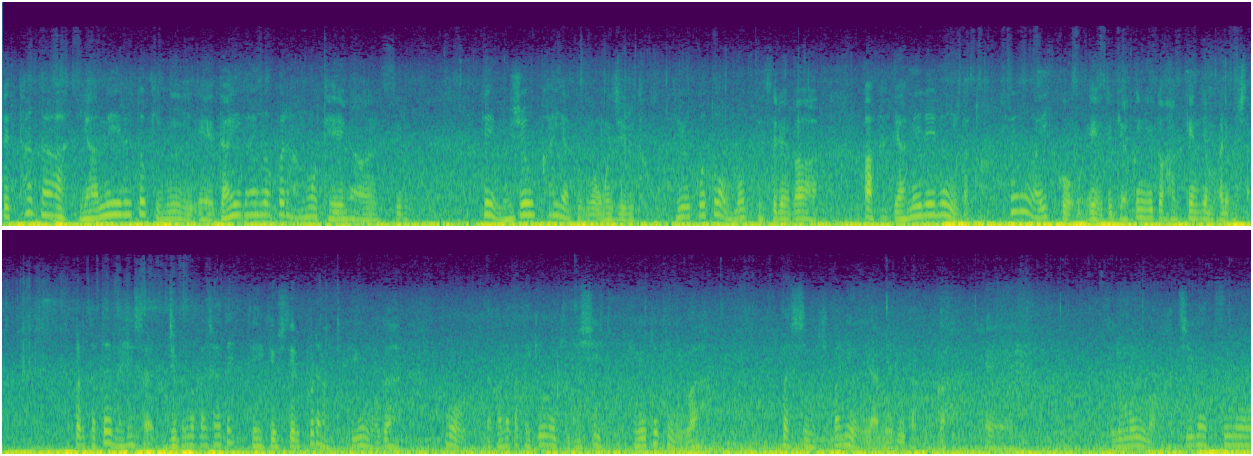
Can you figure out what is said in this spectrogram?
でただやめるときに、えー、代替のプランを提案する。で無償解約に応じるということをもってすればあやめれるんだと。いうのが1個、えーと、逆に言うと発見でもありました。だから例えば弊社自分の会社で提供しているプランというのがもうなかなか適用が厳しいという時には、まあ、新規加入をやめるだとか、えー、それも今8月の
